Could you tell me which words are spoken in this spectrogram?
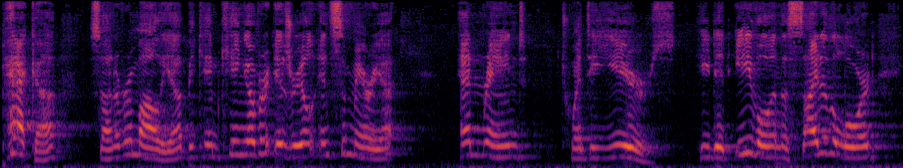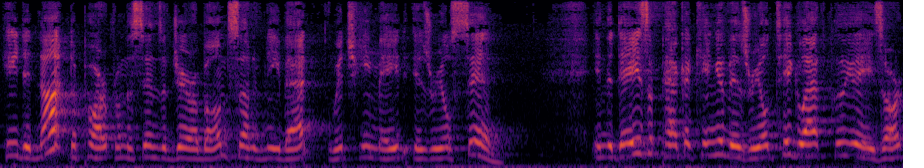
Pekah, son of Remaliah, became king over Israel in Samaria and reigned 20 years. He did evil in the sight of the Lord. He did not depart from the sins of Jeroboam, son of Nebat, which he made Israel sin. In the days of Pekah, king of Israel, Tiglath-Pileser,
